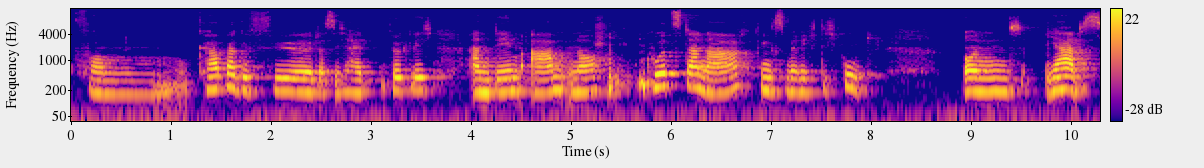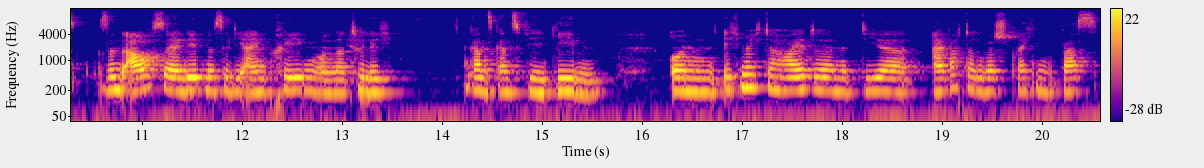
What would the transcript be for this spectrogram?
vom Körpergefühl, dass ich halt wirklich an dem Abend noch, kurz danach, ging es mir richtig gut. Und ja, das sind auch so Erlebnisse, die einen prägen und natürlich ganz, ganz viel geben. Und ich möchte heute mit dir einfach darüber sprechen, was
